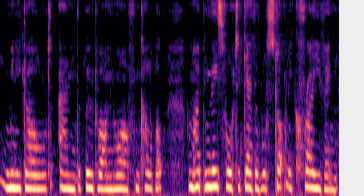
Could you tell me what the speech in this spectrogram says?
Mini Gold and the Boudoir Noir from Colourpop, I'm hoping these four together will stop me craving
